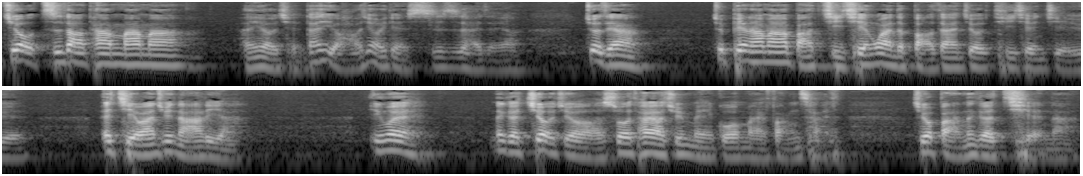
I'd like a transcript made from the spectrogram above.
就知道她妈妈很有钱，但是有好像有一点失智还是怎样，就这样。就骗他妈把几千万的保单就提前解约，哎，解完去哪里啊？因为那个舅舅啊说他要去美国买房产，就把那个钱呐、啊，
